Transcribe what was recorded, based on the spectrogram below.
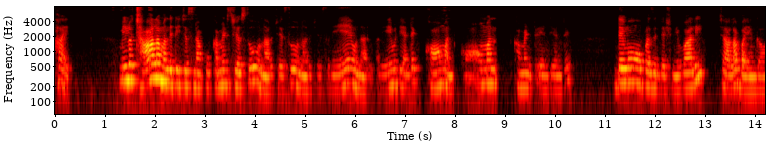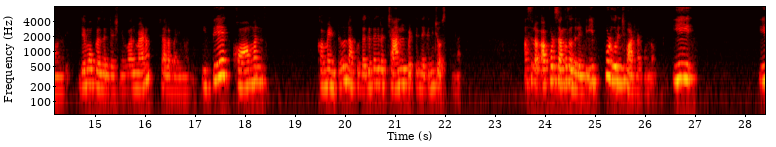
హాయ్. మీలో చాలామంది టీచర్స్ నాకు కమెంట్స్ చేస్తూ ఉన్నారు చేస్తూ ఉన్నారు చేస్తూనే ఉన్నారు. అది ఏమిటి అంటే కామన్ కామన్ కమెంట్ ఏంటి అంటే డెమో ప్రజెంటేషన్ ఇవ్వాలి చాలా భయంగా ఉంది. డెమో ప్రజెంటేషన్ ఇవ్వాలి మేడం చాలా భయంగా ఉంది. ఇదే కామన్ కమెంట్ నాకు దగ్గర దగ్గర ఛానల్ పెట్టిన దగ్గర నుంచి వస్తున్నాయి. అసలు అప్పుడు సంగతి వదిలేండి ఇప్పుడు గురించి మాట్లాడుకుందాం. ఈ ఈ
